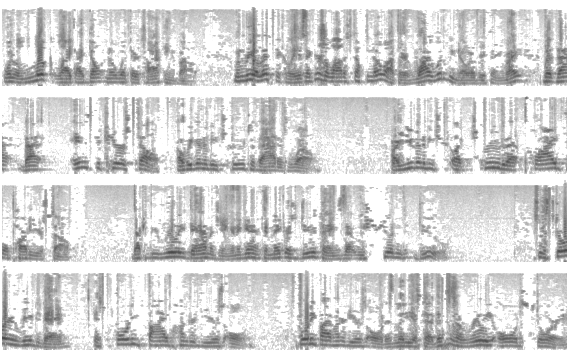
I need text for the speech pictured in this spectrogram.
want to look like I don't know what they're talking about. When realistically, it's like there's a lot of stuff to know out there. Why would we know everything, right? But that that insecure self, are we going to be true to that as well? Are you going to be tr- like true to that prideful part of yourself that can be really damaging and again can make us do things that we shouldn't do? So the story we read today is 4,500 years old. 4,500 years old, as Lydia said. This is a really old story.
